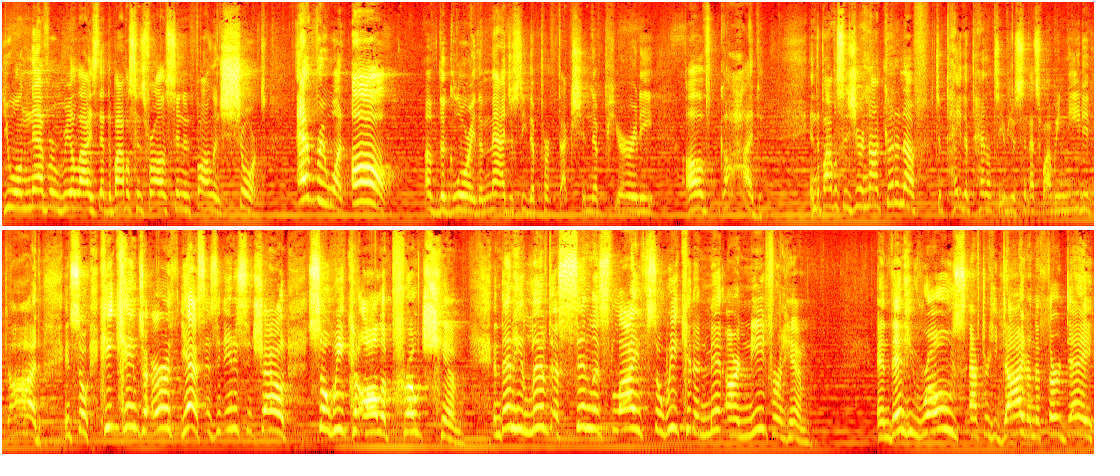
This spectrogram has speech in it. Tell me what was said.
You will never realize that the Bible says, For all have sinned and fallen short. Everyone, all of the glory, the majesty, the perfection, the purity, of God. And the Bible says you're not good enough to pay the penalty of your sin. That's why we needed God. And so he came to earth, yes, as an innocent child, so we could all approach him. And then he lived a sinless life so we could admit our need for him. And then he rose after he died on the third day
